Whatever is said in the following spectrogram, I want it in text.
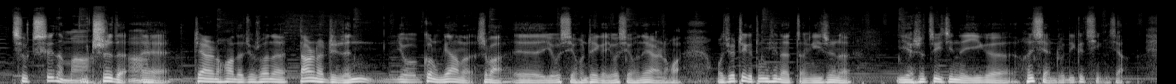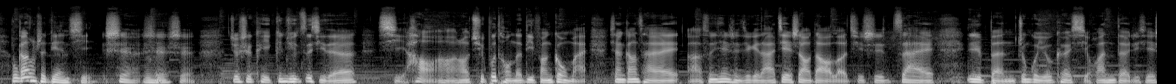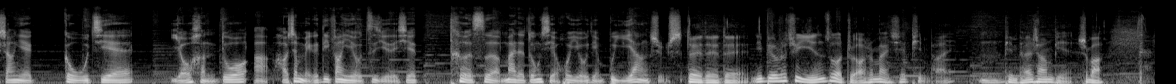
就吃的吗？吃的，啊哎，这样的话呢，就说呢，当然了，这人有各种各样的，是吧？呃，有喜欢这个，有喜欢那样的话，我觉得这个东西呢，等于是呢，也是最近的一个很显著的一个倾向，不光是电器，是嗯是是，就是可以根据自己的喜好啊，然后去不同的地方购买。像刚才啊，孙先生就给大家介绍到了，其实在日本中国游客喜欢的这些商业购物街有很多啊，好像每个地方也有自己的一些特色，卖的东西也会有点不一样，是不是？对对对，你比如说去银座，主要是卖一些品牌嗯，品牌商品，是吧？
